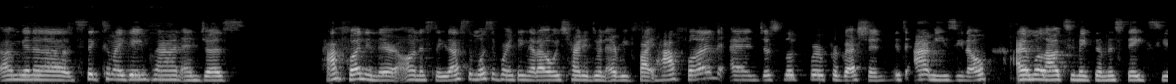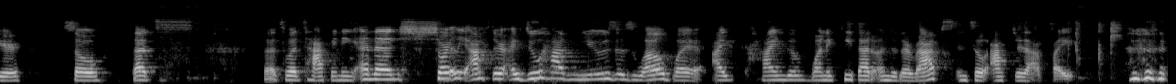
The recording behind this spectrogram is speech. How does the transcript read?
I'm gonna stick to my game plan and just have fun in there. Honestly, that's the most important thing that I always try to do in every fight. Have fun and just look for progression. It's Amis, you know. I'm allowed to make the mistakes here, so that's that's what's happening. And then shortly after, I do have news as well, but I kind of want to keep that under the wraps until after that fight.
